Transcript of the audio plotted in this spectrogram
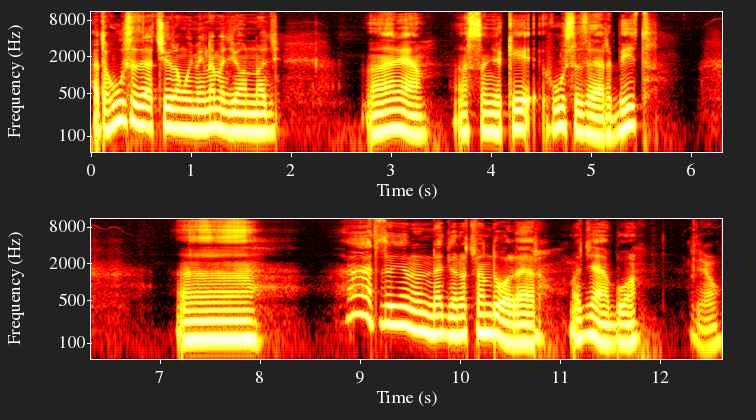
Hát a 20 ezer csír amúgy még nem egy olyan nagy, várjál, azt mondja, ké, 20 ezer bit, uh, hát ez egy olyan 40-50 dollár, nagyjából. Jó.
